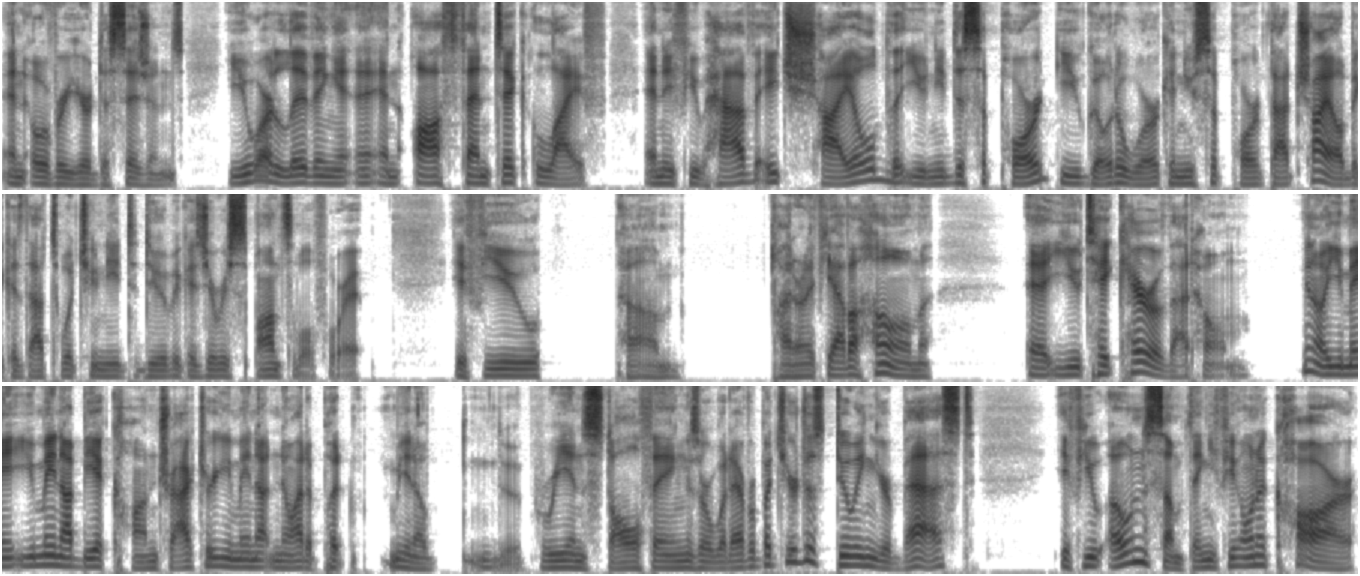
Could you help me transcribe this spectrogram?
and over your decisions. You are living an authentic life. And if you have a child that you need to support, you go to work and you support that child because that's what you need to do because you're responsible for it. If you um, I don't know if you have a home, uh, you take care of that home. You know, you may you may not be a contractor, you may not know how to put, you know, reinstall things or whatever, but you're just doing your best. If you own something, if you own a car,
